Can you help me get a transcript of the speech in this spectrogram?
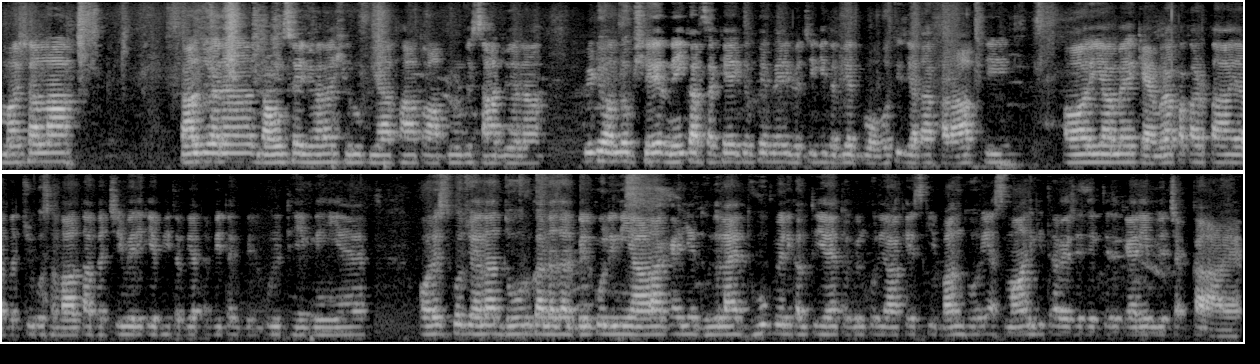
माशाल्लाह कल जो है ना गाँव से जो है ना शुरू किया था तो आप लोगों के साथ जो है ना वीडियो हम लोग शेयर नहीं कर सके, क्योंकि मेरी बच्ची की तबीयत बहुत ही ज़्यादा ख़राब थी। और या मैं कैमरा पकड़ता, या बच्चों को संभालता, बच्ची मेरी की अभी तबीयत अभी तक बिल्कुल ठीक नहीं है। और इसको जो है ना, दूर का नज़र बिल्कुल ही नहीं आ रहा कि ये धुंधलाए धूप में निकलती है तो बिल्कुल आके इसकी बंद हो रही है, आसमान की तरफ़ ऐसे देखते तो कह रही है, मुझे चक्कर आ रहा है।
